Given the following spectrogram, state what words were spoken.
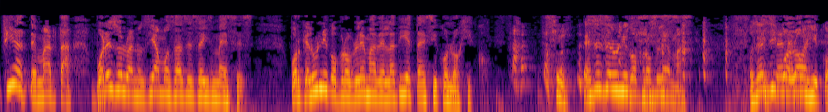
fíjate Marta, por eso lo anunciamos hace seis meses, porque el único problema de la dieta es psicológico. Sí. Ese es el único problema. O sea, es psicológico.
